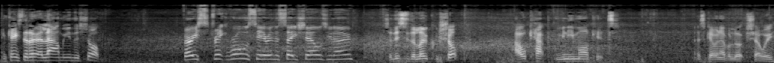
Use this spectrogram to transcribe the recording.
In case they don't allow me in the shop. Very strict rules here in the Seychelles, you know. So this is the local shop, Al Cap Mini Market. Let's go and have a look, shall we?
